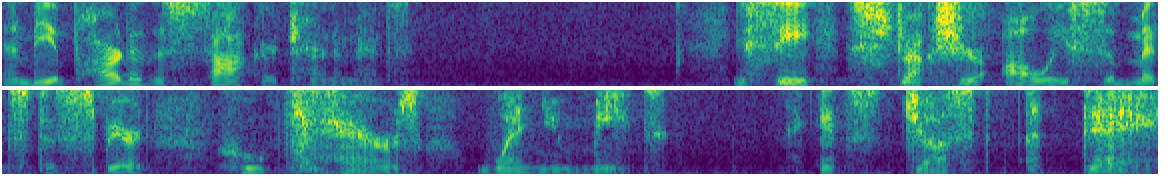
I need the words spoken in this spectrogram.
and be a part of the soccer tournament. You see, structure always submits to spirit. Who cares when you meet? It's just a day.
